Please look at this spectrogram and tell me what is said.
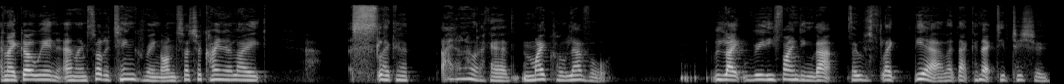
and I go in and I'm sort of tinkering on such a kind of like, like a I don't know, like a micro level, like really finding that those like yeah, like that connective tissue.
